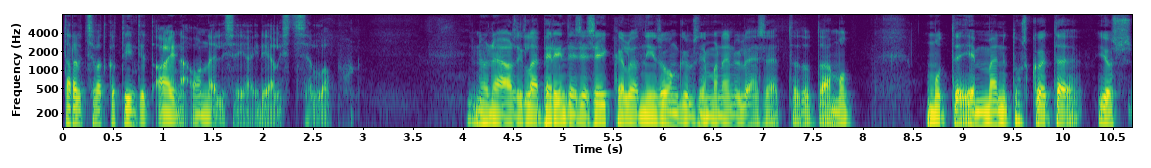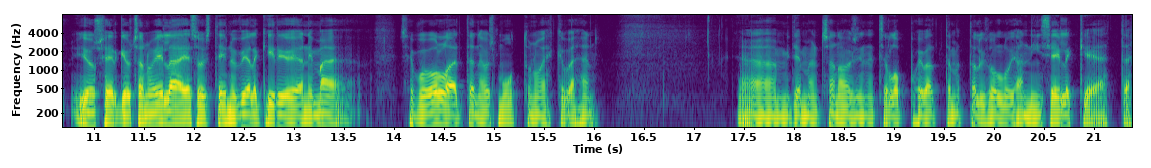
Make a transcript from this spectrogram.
Tarvitsevatko tintit aina onnellisen ja idealistisen lopun? No nämä on sillä perinteisiä seikkailuja, niin se on kyllä semmoinen yleensä, että tota, mutta mut en mä nyt usko, että jos, jos Herke olisi saanut elää ja se olisi tehnyt vielä kirjoja, niin mä, se voi olla, että ne olisi muuttunut ehkä vähän, ää, miten mä nyt sanoisin, että se loppu ei välttämättä olisi ollut ihan niin selkeä, että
